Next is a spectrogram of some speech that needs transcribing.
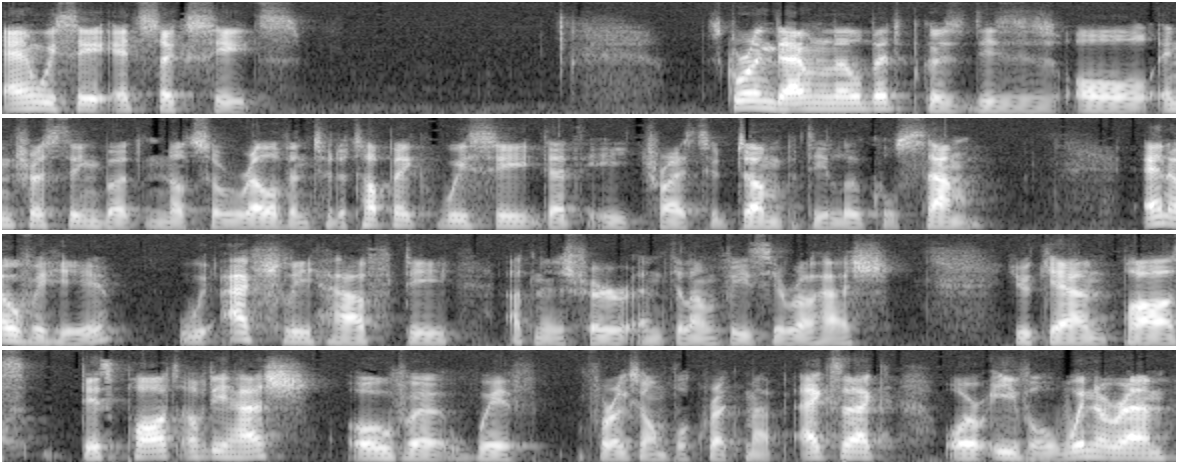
And we see it succeeds. Scrolling down a little bit, because this is all interesting but not so relevant to the topic, we see that he tries to dump the local SAM. And over here, we actually have the administrator NTLM v0 hash. You can pass this part of the hash over with for example, crackmap exec or evil WinRAM,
